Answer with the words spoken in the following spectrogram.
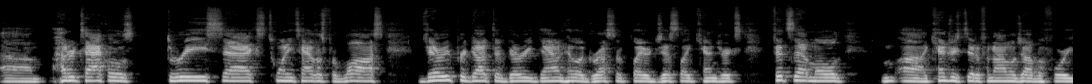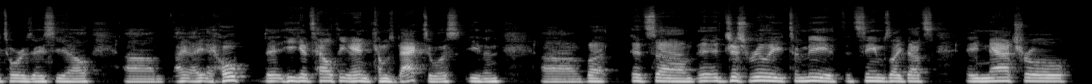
Um, 100 tackles, three sacks, 20 tackles for loss. Very productive, very downhill, aggressive player, just like Kendricks. Fits that mold uh, Kendricks did a phenomenal job before he tore his ACL. Um, I, I, hope that he gets healthy and comes back to us even. Uh, but it's um, it just really to me it, it, seems like that's a natural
